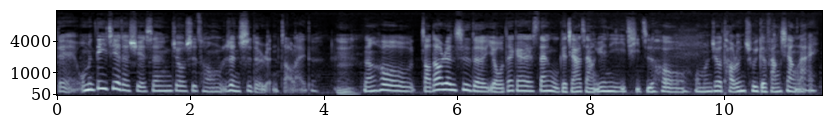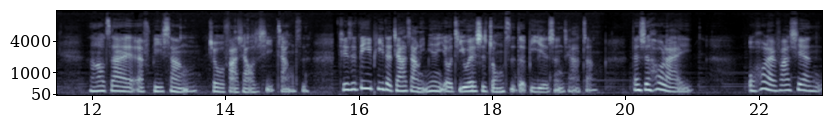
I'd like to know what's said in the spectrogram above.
对我们第一届的学生就是从认识的人找来的，嗯然后找到认识的有大概三五个家长愿意一起之后，我们就讨论出一个方向来，然后在 FB 上就发消息这样子。其实第一批的家长里面有几位是种子的毕业生家长，但是后来我后来发现，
